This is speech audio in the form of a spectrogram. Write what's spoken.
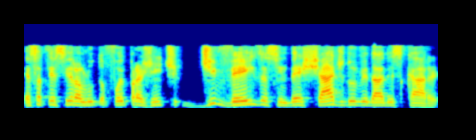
essa terceira luta foi pra gente de vez assim deixar de duvidar desse cara.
